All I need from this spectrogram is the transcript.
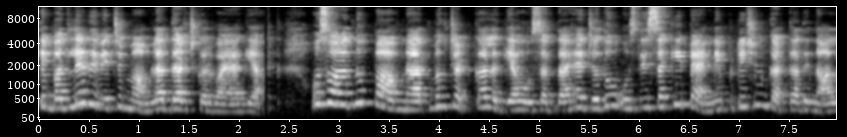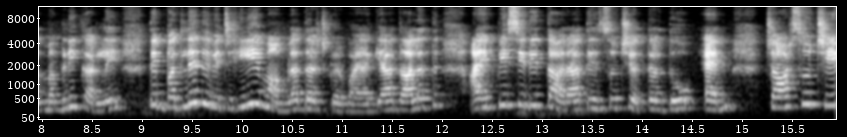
ਤੇ ਬਦਲੇ ਦੇ ਵਿੱਚ ਮਾਮਲਾ ਦਰਜ ਕਰਵਾਇਆ ਗਿਆ। ਉਸ ਔਰਤ ਨੂੰ ਭਾਵਨਾਤਮਕ ਝਟਕਾ ਲੱਗਿਆ ਹੋ ਸਕਦਾ ਹੈ ਜਦੋਂ ਉਸ ਦੀ ਸਕੀ ਭੈਣ ਨੇ ਪਟੀਸ਼ਨ ਕਰਤਾ ਦੇ ਨਾਲ ਮੰਗਣੀ ਕਰ ਲਈ ਤੇ ਬਦਲੇ ਦੇ ਵਿੱਚ ਹੀ ਇਹ ਮਾਮਲਾ ਦਰਜ ਕਰਵਾਇਆ ਗਿਆ। ਅਦਾਲਤ ਆਈਪੀਸੀ ਦੀ ਧਾਰਾ 376 2 ਐਨ 406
